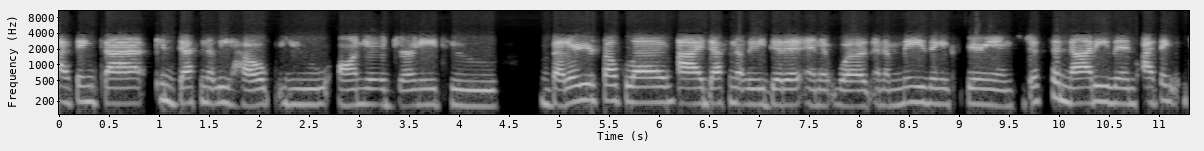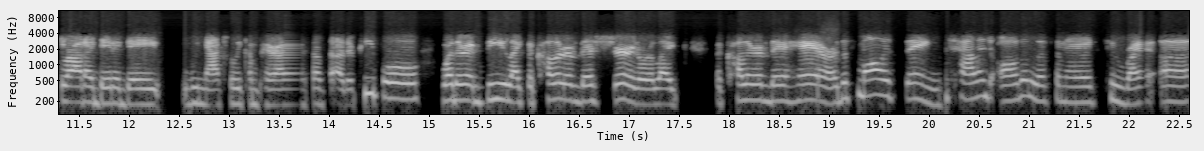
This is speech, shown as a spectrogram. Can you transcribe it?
I think that can definitely help you on your journey to better your self love. I definitely did it, and it was an amazing experience. Just to not even, I think throughout our day to day, we naturally compare ourselves to other people, whether it be like the color of their shirt or like the color of their hair, or the smallest things. Challenge all the listeners to write a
